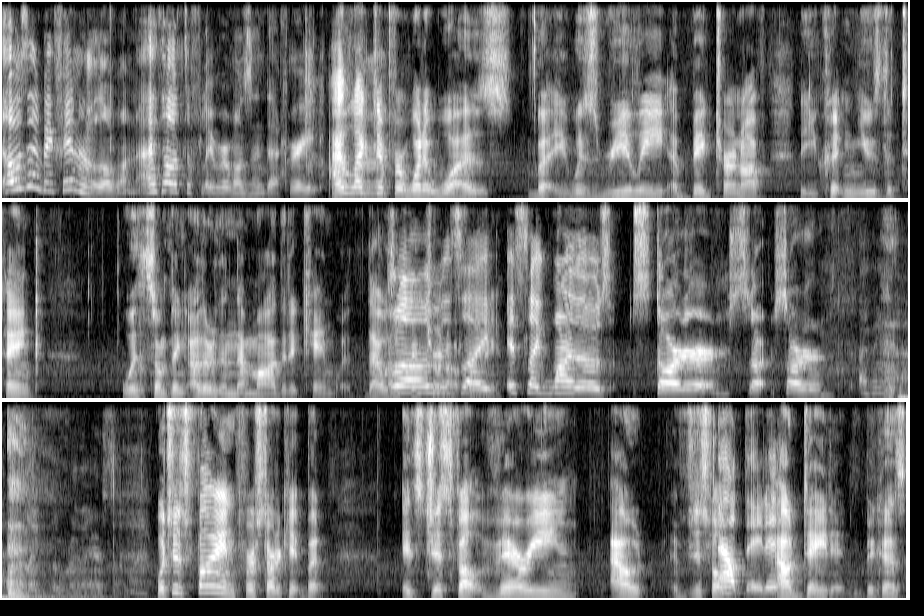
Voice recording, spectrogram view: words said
I wasn't a big fan of the little one. I thought the flavor wasn't that great. I liked um, it for what it was, but it was really a big turnoff that you couldn't use the tank with something other than the mod that it came with. That was Well, a big turnoff it's like me. it's like one of those starter star, starter. I think I like over there somewhere. Which is fine for a starter kit, but it's just felt very out. It just felt Outdated. outdated because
